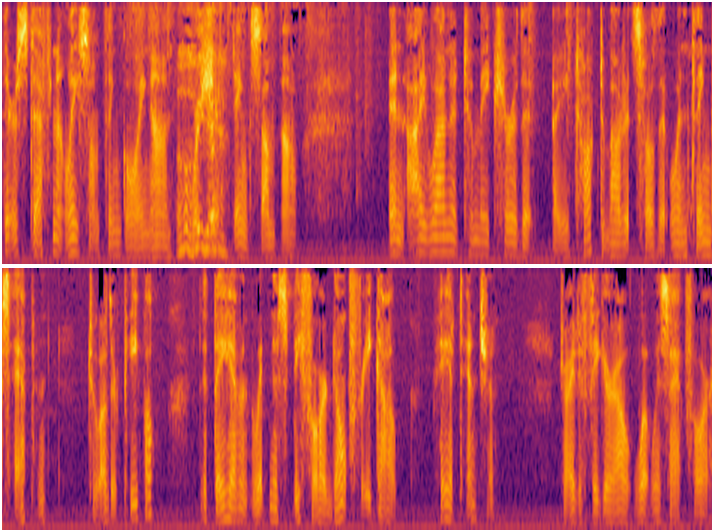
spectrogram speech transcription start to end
there's definitely something going on. Oh, We're yeah. shifting somehow. And I wanted to make sure that I talked about it so that when things happen to other people that they haven't witnessed before, don't freak out. Pay attention. Try to figure out what was that for.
